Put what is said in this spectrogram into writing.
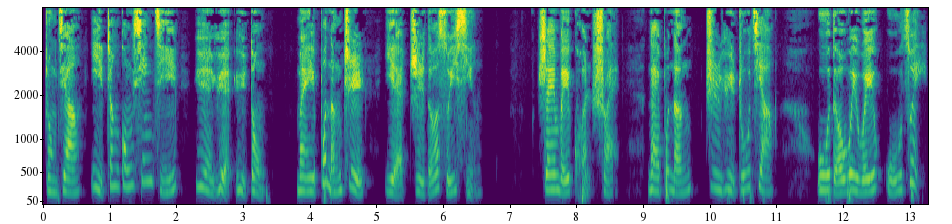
众将亦争功心急，跃跃欲动。每不能至，也只得随行。身为捆帅，乃不能治御诸将，吾得未为无罪。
